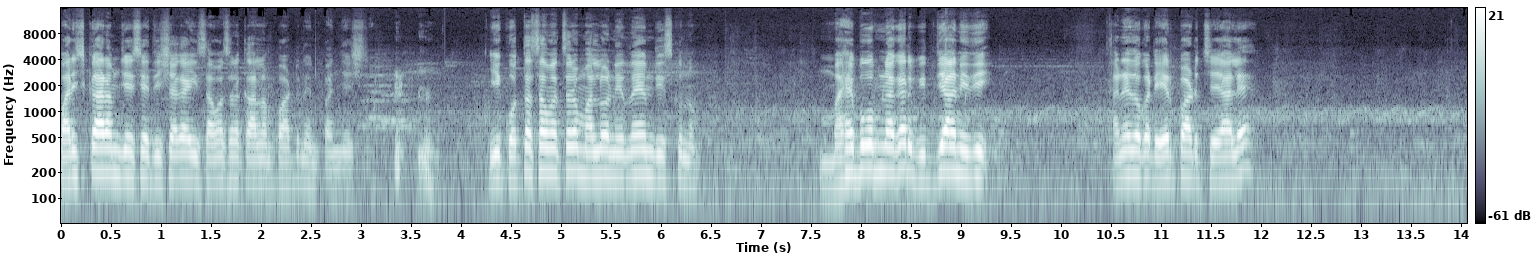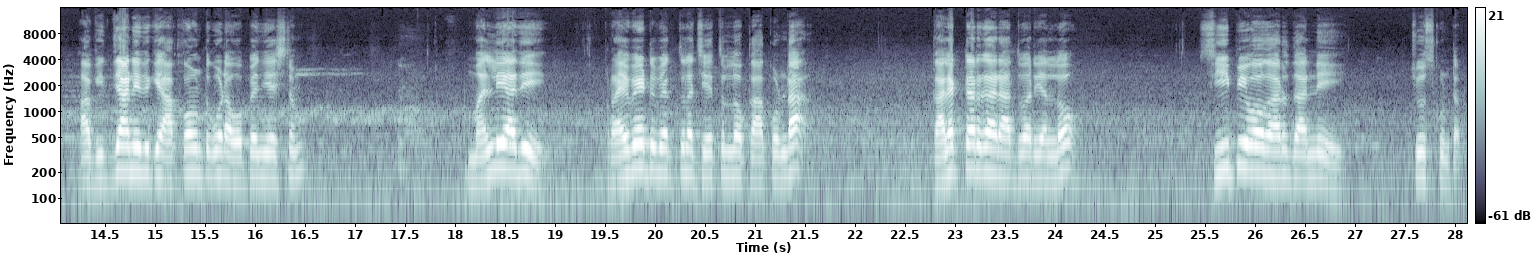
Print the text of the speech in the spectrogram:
పరిష్కారం చేసే దిశగా ఈ సంవత్సర కాలం పాటు నేను పనిచేసిన. ఈ కొత్త సంవత్సరం మళ్ళీ నిర్ణయం తీసుకున్నాం. మహబూబ్ నగర్ విద్యానిధి అనేది ఒకటి ఏర్పాటు చేయాలి. ఆ విద్యానిధికి అకౌంట్ కూడా ఓపెన్ చేసినాం. మళ్ళీ అది ప్రైవేటు వ్యక్తుల చేతుల్లో కాకుండా కలెక్టర్ గారి ఆధ్వర్యంలో సిపిఓ గారు దాన్ని చూసుకుంటారు.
